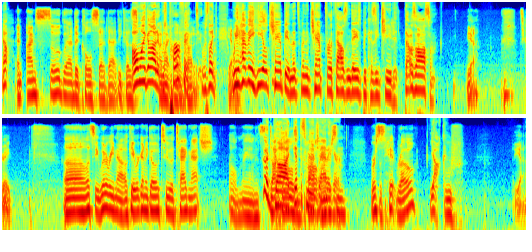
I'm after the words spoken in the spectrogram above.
Yep. And I'm so glad that Cole said that because Oh my god, it I was might not have got perfect. it. It. was like Yeah. we have a heel champion that's been a champ for a thousand days because he cheated. That was awesome. Yeah, it's great. Uh, let's see, what are we now? Okay, we're gonna go to a tag match. Oh man, it's Good Doc God, Gallows get and this match outta here. Anderson versus Hit Row. Yuck. Oof. Yeah,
